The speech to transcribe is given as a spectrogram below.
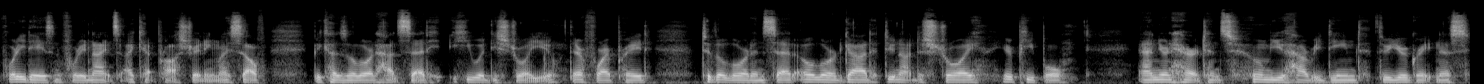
Forty days and forty nights I kept prostrating myself, because the Lord had said he would destroy you. Therefore I prayed to the Lord and said, O Lord God, do not destroy your people and your inheritance, whom you have redeemed through your greatness,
